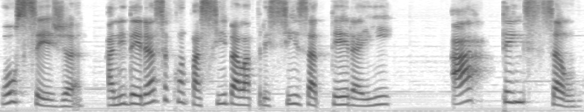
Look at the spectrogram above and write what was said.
Ou seja, a liderança compassiva ela precisa ter aí atenção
